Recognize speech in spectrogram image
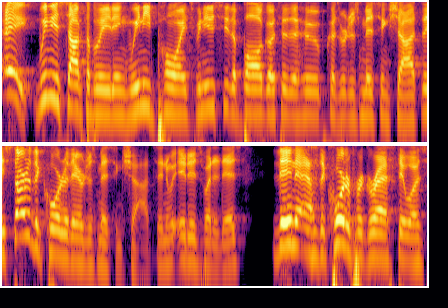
Hey, we need to stop the bleeding. We need points. We need to see the ball go through the hoop because we're just missing shots. They started the quarter, they were just missing shots, and it is what it is. Then, as the quarter progressed, it was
